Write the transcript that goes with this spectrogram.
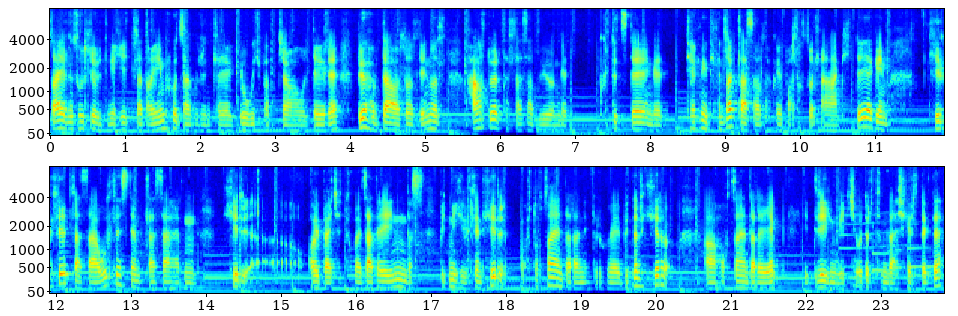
За ер нь сүүлийн үед ингээ хийтлээд байгаа иймэрхүү загварын талаа яг юу гэж бодож байгаа үл дээрээ би хувьдаа бол энэ бол хардвер талаасаа би юу ингээд бүтэцтэй ингээд техник технологи талаасаа бол окей болох зүйл аа гэхдээ яг ийм хэрэглээ талаасаа үйлдвэрлэлийн систем талаасаа харин хэр гой байж чадах вэ? За тэгээ энэ нь бас бидний хэрэглээнд хэр урт хугацааны дараа нэвтрэх вэ? Бид нар хэр хугацааны дараа яг эдрийг ингэж өдөр тутамдаа ашигладаг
